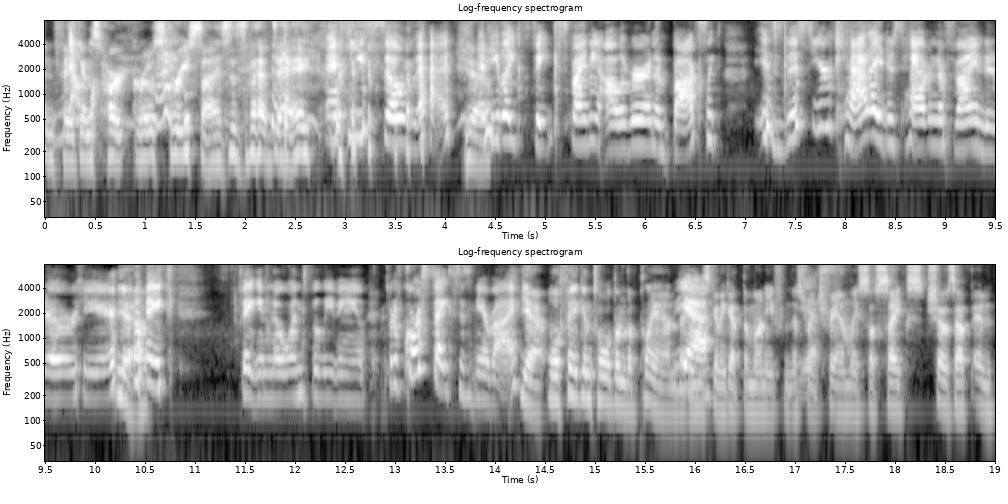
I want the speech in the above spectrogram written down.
And Fagin's heart grows three sizes that day. And he's so mad. Yeah. And he, like, fakes finding Oliver in a box. Like, is this your cat? I just happened to find it over here. Yeah. like, Fagin, no one's believing you. But of course, Sykes is nearby. Yeah, well, Fagin told him the plan that Yeah. going to get the money from this rich family. So Sykes shows up, and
